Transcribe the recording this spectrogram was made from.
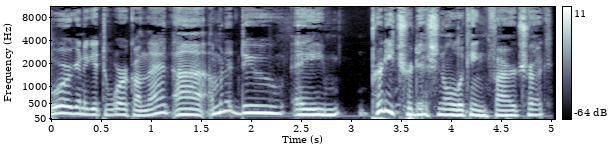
we're going to get to work on that. Uh, I'm going to do a pretty traditional looking fire truck.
